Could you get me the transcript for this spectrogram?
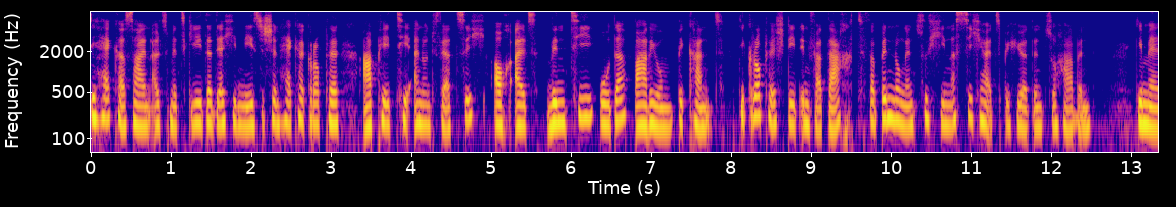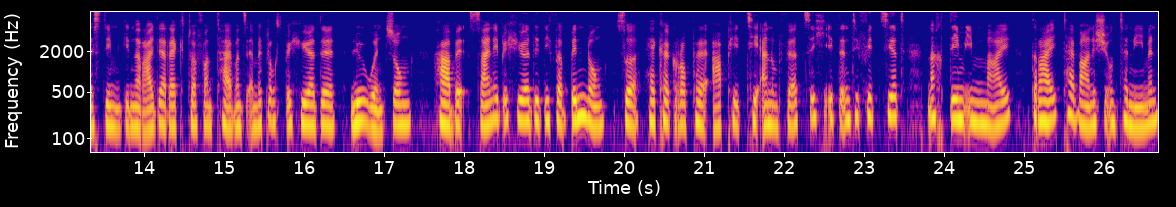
Die Hacker seien als Mitglieder der chinesischen Hackergruppe APT41, auch als Vinti oder Barium bekannt. Die Gruppe steht in Verdacht, Verbindungen zu Chinas Sicherheitsbehörden zu haben. Gemäß dem Generaldirektor von Taiwans Ermittlungsbehörde Liu Wenzhong habe seine Behörde die Verbindung zur Hackergruppe APT41 identifiziert, nachdem im Mai drei taiwanische Unternehmen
